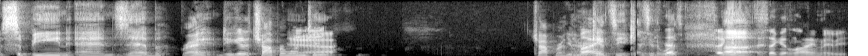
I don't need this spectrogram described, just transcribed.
Sabine, and Zeb. Right? Do you get a chopper one Yeah. too? Chopper in You there? I can't might. see. Can't see the words. Second, Uh, second line, maybe.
